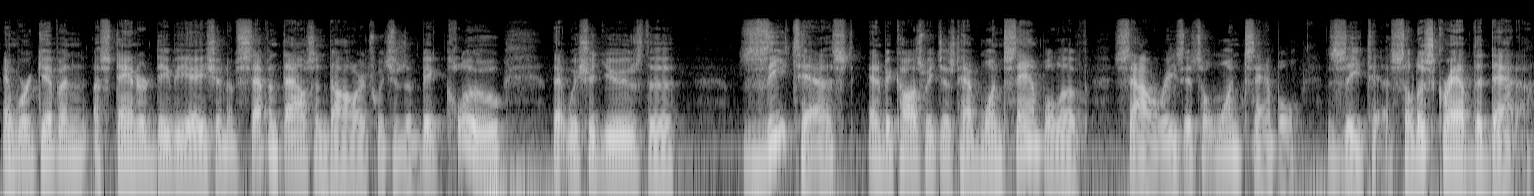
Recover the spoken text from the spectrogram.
And we're given a standard deviation of $7,000, which is a big clue that we should use the z-test. And because we just have one sample of salaries, it's a one sample z-test. So let's grab the data.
